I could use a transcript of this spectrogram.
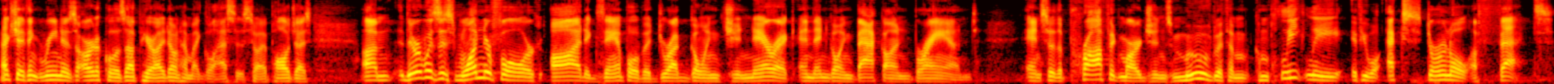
Actually, I think Rena's article is up here. I don't have my glasses, so I apologize. Um, there was this wonderful or odd example of a drug going generic and then going back on brand. And so the profit margins moved with them completely, if you will, external effects.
